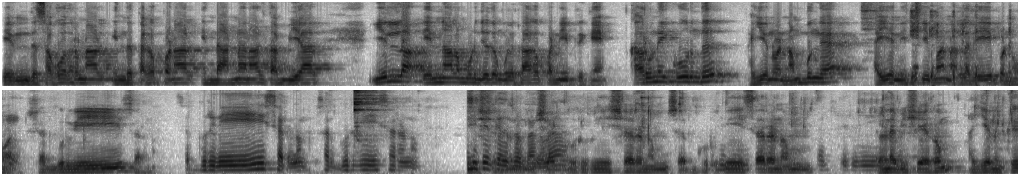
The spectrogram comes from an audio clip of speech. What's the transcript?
இந்த சகோதரனால் இந்த தகப்பனால் இந்த அண்ணனால் தம்பியால் எல்லாம் என்னால முடிஞ்சதை உங்களுக்காக பண்ணிட்டு இருக்கேன் கருணை கூர்ந்து ஐயனோட நம்புங்க. ஐயன் நிச்சயமா நல்லதே பண்ணுவார். சர்க்குருவே சரணம். சத்குருவே சரணம். சத்குருவே சரணம். சர்க்குருவே சரணம் சர்க்குருவே சரணம். சத்குருவே அபிஷேகம் ஐயனுக்கு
